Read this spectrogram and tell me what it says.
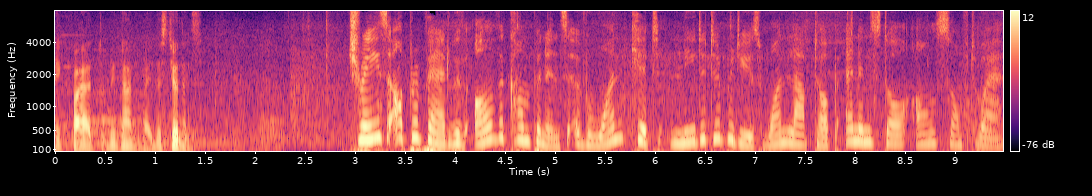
required to be done by the students. Trays are prepared with all the components of one kit needed to produce one laptop and install all software.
